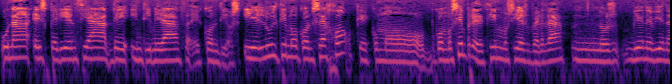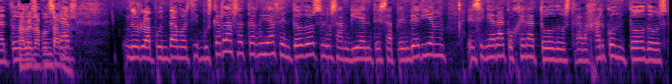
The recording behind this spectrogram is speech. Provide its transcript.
una experiencia de intimidad eh, con Dios. Y el último consejo, que como, como siempre decimos, y es verdad, nos viene bien a todos. A nos lo apuntamos. Buscar la fraternidad en todos los ambientes, aprender y enseñar a acoger a todos, trabajar con todos,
